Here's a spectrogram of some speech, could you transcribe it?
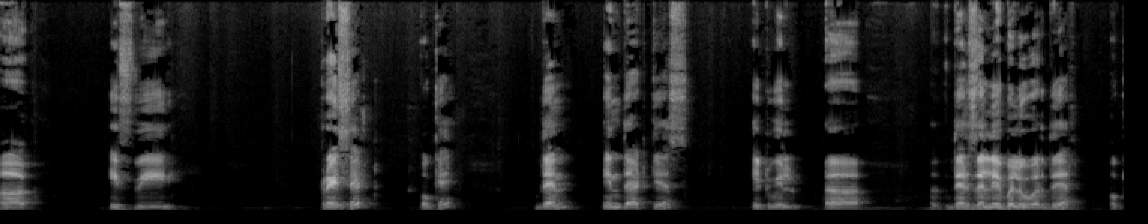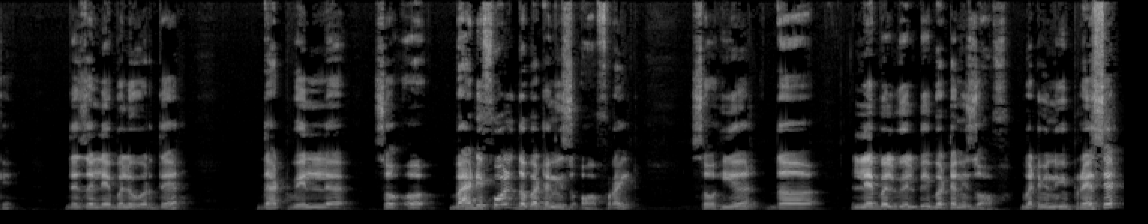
uh, if we press it okay then in that case it will uh, there is a label over there okay? There's a label over there that will uh, so uh, by default the button is off right? So here the label will be button is off. But when we press it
